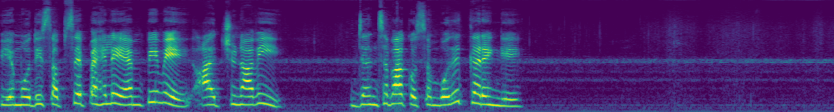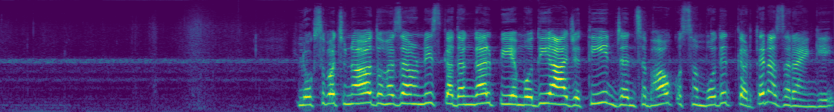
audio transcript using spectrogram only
पीएम मोदी सबसे पहले एमपी में आज चुनावी जनसभा को संबोधित करेंगे। लोकसभा चुनाव 2019 का दंगल, पीएम मोदी आज तीन जनसभाओं को संबोधित करते नज़र आएँगे।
